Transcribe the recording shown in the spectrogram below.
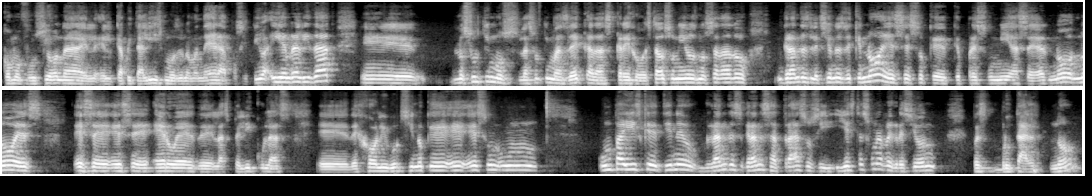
cómo funciona el, capitalismo de una manera positiva. Y en realidad, eh, los últimos, las últimas décadas, creo, Estados Unidos nos ha dado grandes lecciones de que no es eso que, presumía ser, no, no es ese, ese héroe de las películas eh, de Hollywood, sino que eh, es un, un país que tiene grandes, grandes atrasos y, y esta es una regresión pues brutal, ¿no?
